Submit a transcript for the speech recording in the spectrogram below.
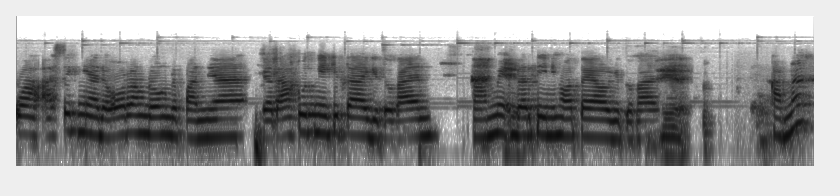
wah asik nih ada orang dong depannya gak takut nih kita gitu kan rame yeah. berarti ini hotel gitu kan. Yeah karena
